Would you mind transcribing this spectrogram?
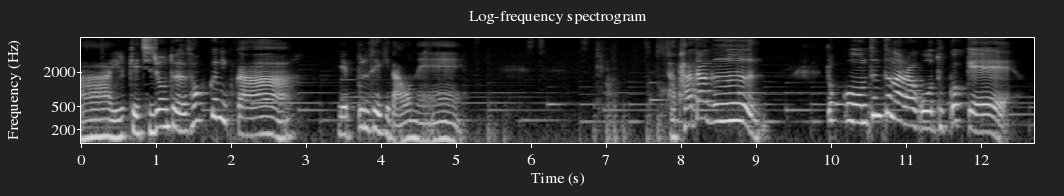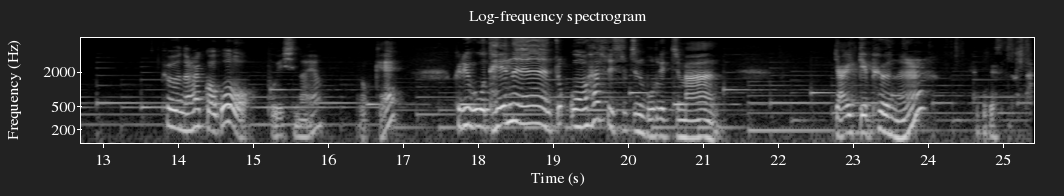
아 이렇게 지점토에서 섞으니까 예쁜 색이 나오네. 자 바닥은 조금 튼튼하라고 두껍게 표현을 할 거고 보이시나요? 이렇게 그리고 대는 조금 할 수 있을지는 모르겠지만 얇게 표현을 해보겠습니다.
